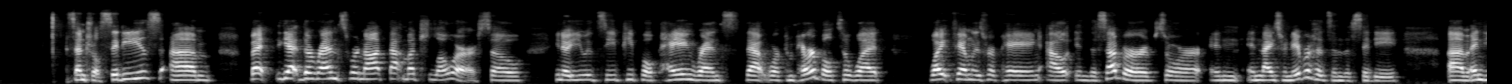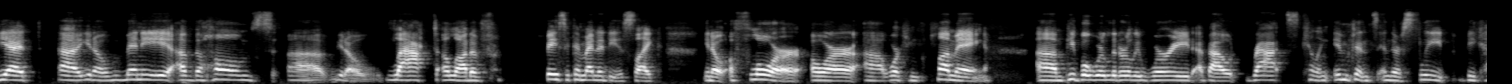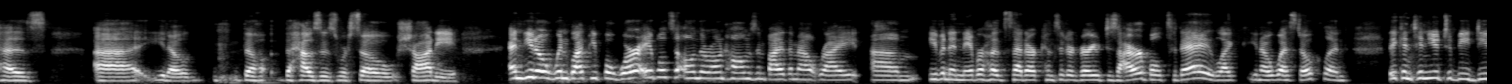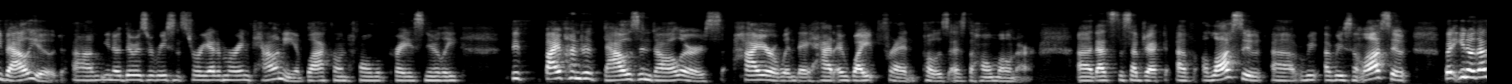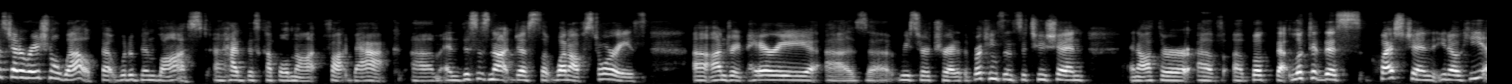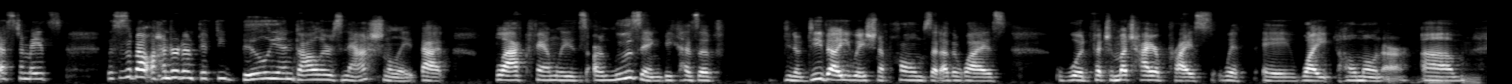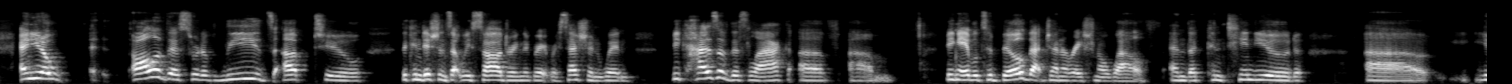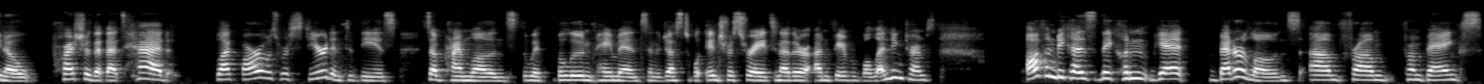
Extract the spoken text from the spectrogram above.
central cities. Um, but yet the rents were not that much lower. So, you know, you would see people paying rents that were comparable to what white families were paying out in the suburbs or in, in nicer neighborhoods in the city. Um, and yet, uh, you know, many of the homes, uh, you know, lacked a lot of basic amenities like, you know, a floor or uh, working plumbing. Um, people were literally worried about rats killing infants in their sleep because uh, you know, the the houses were so shoddy. And you know, when Black people were able to own their own homes and buy them outright, um, even in neighborhoods that are considered very desirable today, like you know West Oakland, they continue to be devalued. Um, you know, there was a recent story out of Marin County, a Black-owned home appraised nearly $500,000 higher when they had a white friend pose as the homeowner. Uh, that's the subject of a lawsuit, uh, re- a recent lawsuit. But, you know, that's generational wealth that would have been lost uh, had this couple not fought back. Um, and this is not just one off stories. Uh, Andre Perry, as a researcher at the Brookings Institution, an author of a book that looked at this question, you know, he estimates this is about $150 billion nationally that black families are losing because of you know devaluation of homes that otherwise would fetch a much higher price with a white homeowner um, mm-hmm. and you know all of this sort of leads up to the conditions that we saw during the great recession when because of this lack of um, being able to build that generational wealth and the continued uh, you know pressure that that's had Black borrowers were steered into these subprime loans with balloon payments and adjustable interest rates and other unfavorable lending terms, often because they couldn't get better loans um, from from banks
